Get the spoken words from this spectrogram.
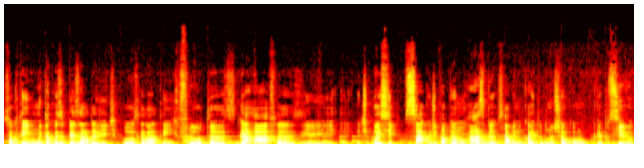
Só que tem muita coisa pesada ali, tipo, sei lá, tem frutas, garrafas e, e- e, tipo, esse saco de papel não rasga, sabe? Não cai tudo no chão. Como que é possível?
